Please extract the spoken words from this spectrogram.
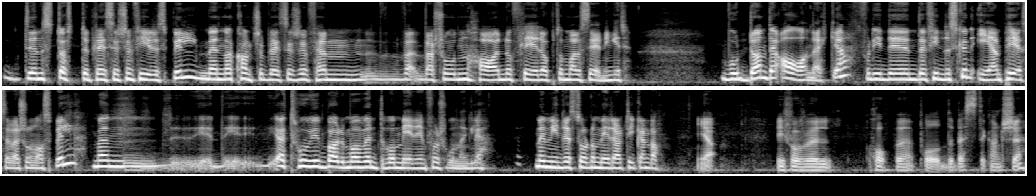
den støtter PlayStation 4-spill, men at kanskje PlayStation 5-versjonen har noen flere optimaliseringer. Hvordan, det aner jeg ikke, fordi det, det finnes kun én PC-versjon av spill. Men jeg, tror vi bare må vente på mer informasjon, egentlig. Med mindre det står noe mer i artikkelen, da. Ja. Vi får vel håpe på det beste, kanskje.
